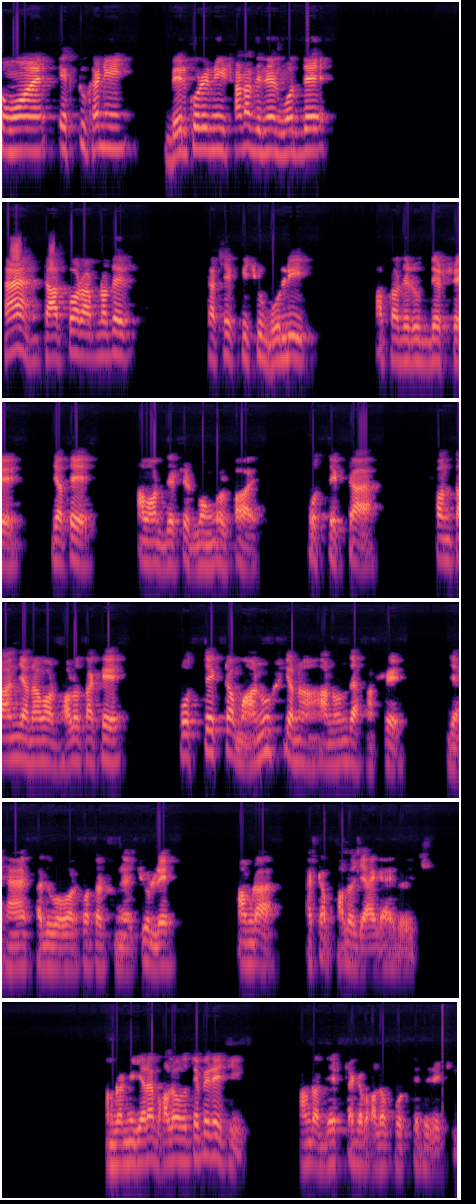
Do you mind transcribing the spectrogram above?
সময় একটুখানি বের করে নিই সারাদিনের মধ্যে হ্যাঁ তারপর আপনাদের কাছে কিছু বলি আপনাদের উদ্দেশ্যে যাতে আমার দেশের মঙ্গল হয়। প্রত্যেকটা সন্তান যেন আমার ভালো থাকে প্রত্যেকটা মানুষ যেন আনন্দে হাসে যে হ্যাঁ সাধু বাবার কথা শুনে চলে আমরা একটা ভালো জায়গায় রয়েছি। আমরা নিজেরা ভালো হতে পেরেছি, আমরা দেশটাকে ভালো করতে পেরেছি।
